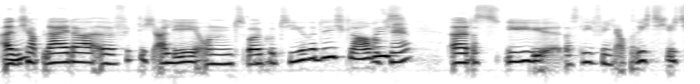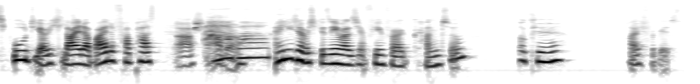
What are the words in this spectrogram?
Also Mhm. ich habe leider äh, Fick dich Allee und Boykottiere dich, glaube ich. Okay. Äh, das, die, das Lied finde ich auch richtig, richtig gut. Die habe ich leider beide verpasst. Ah, schade. Aber ein Lied habe ich gesehen, was ich auf jeden Fall kannte. okay. Habe ich vergessen.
